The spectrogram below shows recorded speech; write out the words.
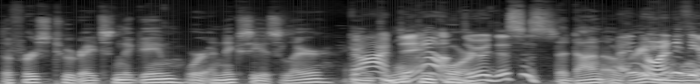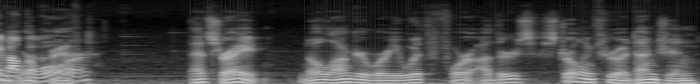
The first two raids in the game were Onyxia's Lair and the God Molten damn, Core, dude. This is. the dawn of I didn't know anything about the lore. That's right. No longer were you with four others strolling through a dungeon.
